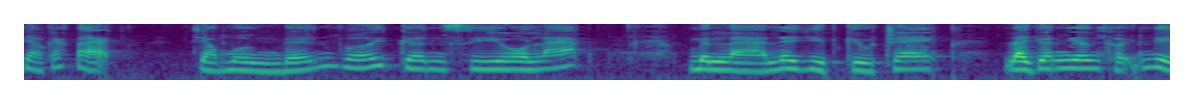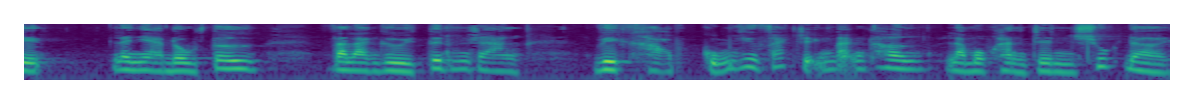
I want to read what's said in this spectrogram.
chào các bạn. Chào mừng đến với kênh CEO Lab. Mình là Lê Diệp Kiều Trang, là doanh nhân khởi nghiệp, là nhà đầu tư và là người tin rằng việc học cũng như phát triển bản thân là một hành trình suốt đời.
